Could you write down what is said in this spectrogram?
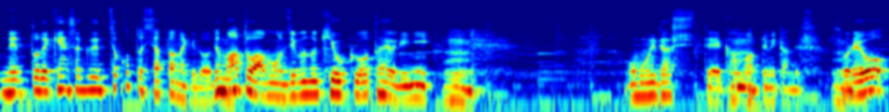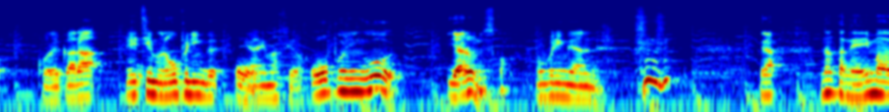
ーネットで検索ちょこっとしちゃったんだけどでもあとはもう自分の記憶を頼りにうん。思い出して頑張ってみたんです、うん。それをこれから A チームのオープニングおやりますよ。オープニングをやるんですか？オープニングやるんです。いやなんかね今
